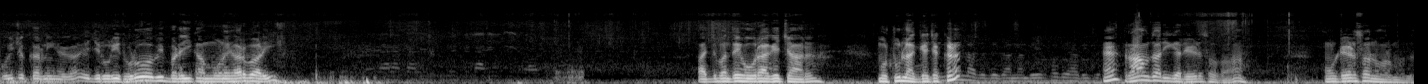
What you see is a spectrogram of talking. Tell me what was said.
ਕੋਈ ਚੱਕਰ ਨਹੀਂ ਹੈਗਾ। ਇਹ ਜ਼ਰੂਰੀ ਥੋੜੋ ਵੀ ਬੜੇ ਹੀ ਕੰਮ ਹੋਣੇ ਹਰ ਵਾਰੀ। ਅੱਜ ਬੰਦੇ ਹੋਰ ਆ ਗਏ ਚਾਰ। ਮੋਟੂ ਲੱਗ ਗਿਆ ਚੱਕਣ। ਲੱਗ ਦੇ ਗਾਨਾ 150 ਦਿਹਾੜੀ ਹੈ ਰਾਮਦਾਰੀ ਦਾ 150 ਦਾ। ਹੁਣ 150 ਨਾਰਮਲ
